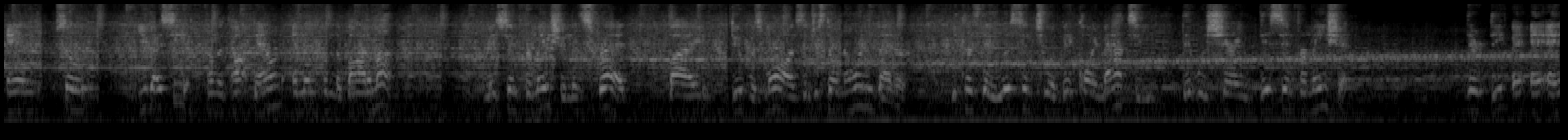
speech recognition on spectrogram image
And so you guys see it from the top down and then from the bottom up. Misinformation that's spread by dubious morons that just don't know any better because they listened to a Bitcoin maxi that was sharing disinformation and, and,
